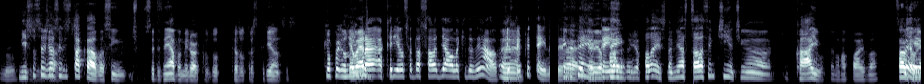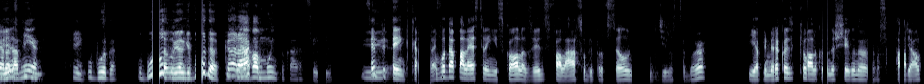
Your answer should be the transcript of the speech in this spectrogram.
no, Nisso no você já da se arte. destacava, assim, tipo, você desenhava melhor que, os que as outras crianças? eu, eu Eu lembro- era a criança da sala de aula que desenhava, porque É. sempre tem, né? Sempre É, tem, eu ia, tem- falar, eu ia falar isso. Na minha sala sempre tinha. Tinha o Caio, era um rapaz lá. Sabe Meu, quem era da assim, minha? Quem? O Buda. O Buda? O Young Buda? Caraca. Desenhava muito, cara. Sim. E- Sempre tem, cara. Eu vou dar palestra em escola, às vezes, falar sobre profissão de ilustrador. E a primeira coisa que eu falo quando eu chego na sala de aula,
